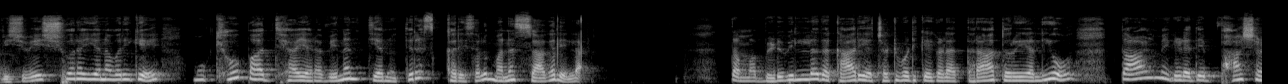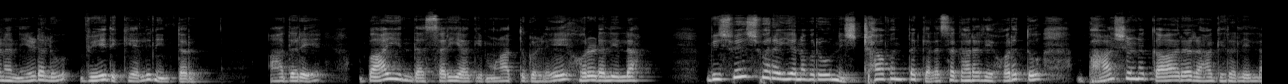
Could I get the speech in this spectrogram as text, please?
ವಿಶ್ವೇಶ್ವರಯ್ಯನವರಿಗೆ ಮುಖ್ಯೋಪಾಧ್ಯಾಯರ ವಿನಂತಿಯನ್ನು ತಿರಸ್ಕರಿಸಲು ಮನಸ್ಸಾಗಲಿಲ್ಲ. ತಮ್ಮ ಬಿಡುವಿಲ್ಲದ ಕಾರ್ಯ ಚಟುವಟಿಕೆಗಳ ತರಾತುರಿಯಲ್ಲಿಯೂ ತಾಳ್ಮೆಗೆಡದೆ ಭಾಷಣ ನೀಡಲು ವೇದಿಕೆಯಲ್ಲಿ ನಿಂತರು. ಆದರೆ ಬಾಯಿಂದ ಸರಿಯಾಗಿ ಮಾತುಗಳೇ ಹೊರಡಲಿಲ್ಲ. ವಿಶ್ವೇಶ್ವರಯ್ಯನವರು ನಿಷ್ಠಾವಂತ ಕೆಲಸಗಾರರೇ ಹೊರತು ಭಾಷಣಕಾರರಾಗಿರಲಿಲ್ಲ.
